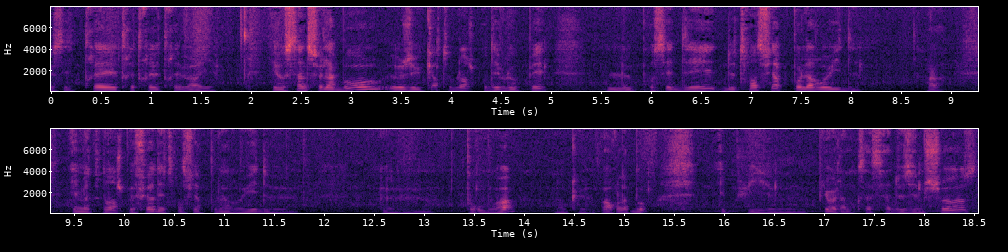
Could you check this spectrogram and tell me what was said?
c'est très très très très varié. Et au sein de ce labo, euh, j'ai eu carte blanche pour développer le procédé de transfert Polaroid. Voilà. Et maintenant, je peux faire des transferts Polaroid euh, pour moi, donc hors labo. Et puis, euh, puis voilà, donc ça c'est la deuxième chose.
